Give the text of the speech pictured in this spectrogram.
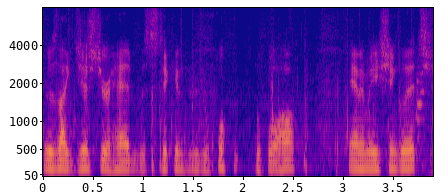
It was like just your head was sticking through the wall. The wall. Animation glitch.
